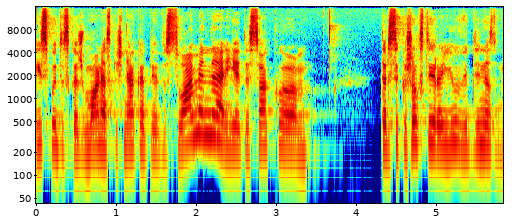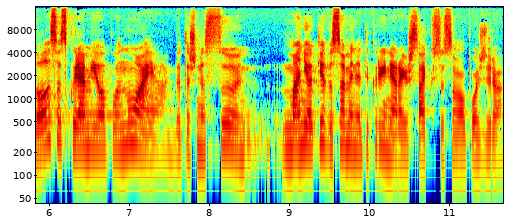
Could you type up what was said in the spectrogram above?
įspūdis, kad žmonės, kai šneka apie visuomenę, jie tiesiog tarsi kažkoks tai yra jų vidinis balsas, kuriam jie oponuoja, bet aš nesu, man jokia visuomenė tikrai nėra išsakiusi savo požiūrio.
